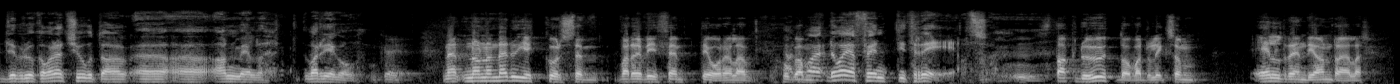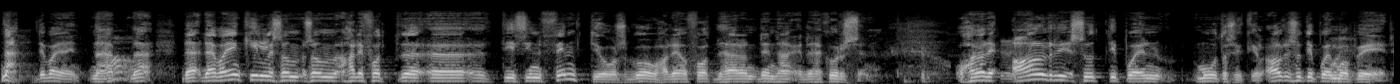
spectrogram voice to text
det brukar vara ett tjugotal eh, anmälda varje gång. Okay. När, när du gick kursen, var det vid 50 år eller hur ja, då, var, då var jag 53 alltså. Mm. Stack du ut då? Var du liksom äldre än de andra eller? Nej, det var jag inte. Nej, ah. nej. Det, det var en kille som, som hade fått uh, till sin 50-årsgåva hade han fått här, den, här, den här kursen. Och han hade aldrig suttit på en motorcykel, aldrig suttit på en Oj. moped.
